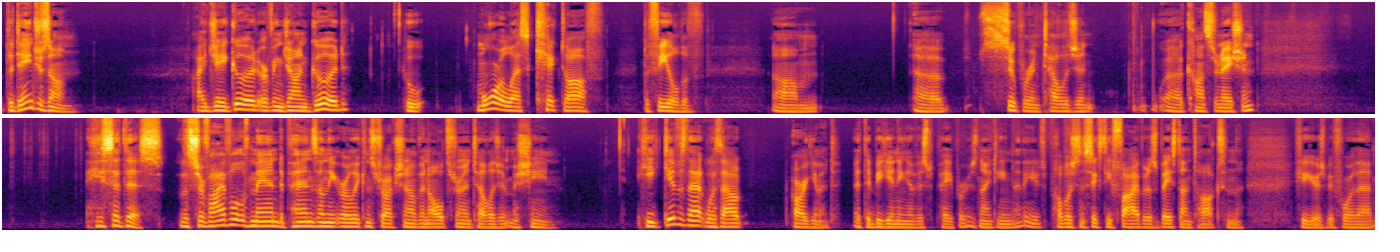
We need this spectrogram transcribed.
the danger zone. I.J. Good, Irving John Good, who more or less kicked off the field of um, uh, super intelligent uh, consternation. He said this The survival of man depends on the early construction of an ultra intelligent machine. He gives that without argument at the beginning of his paper. His 19, I think it was published in 65, but it was based on talks in the few years before that.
